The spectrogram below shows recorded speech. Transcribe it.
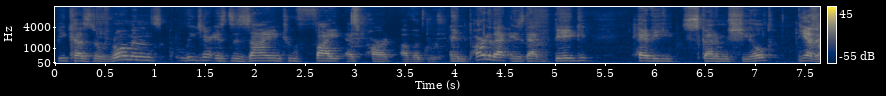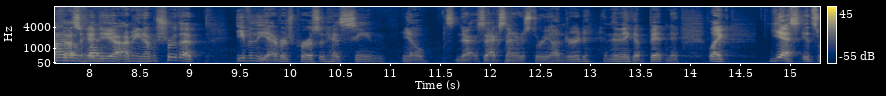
because the Romans legionary is designed to fight as part of a group, and part of that is that big, heavy scutum shield. Yeah, the classic like- idea. I mean, I'm sure that even the average person has seen, you know, Zack Snyder's 300, and they make a bit in it. Like, yes, it's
